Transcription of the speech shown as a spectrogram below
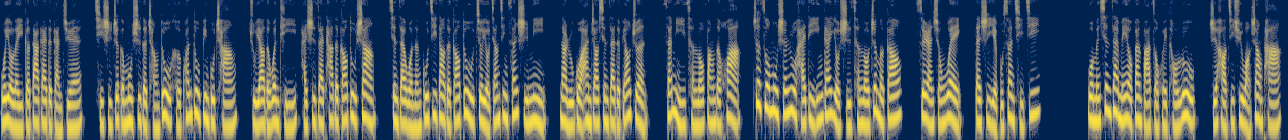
我有了一个大概的感觉。其实这个墓室的长度和宽度并不长，主要的问题还是在它的高度上。现在我能估计到的高度就有将近三十米。那如果按照现在的标准，三米一层楼房的话，这座墓深入海底应该有十层楼这么高。虽然雄伟，但是也不算奇迹。我们现在没有办法走回头路，只好继续往上爬。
